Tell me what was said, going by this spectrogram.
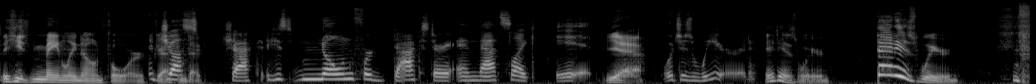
He's mainly known for Jack just. Jack. He's known for Daxter, and that's like it, Yeah, which is weird. it is weird. That is weird.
